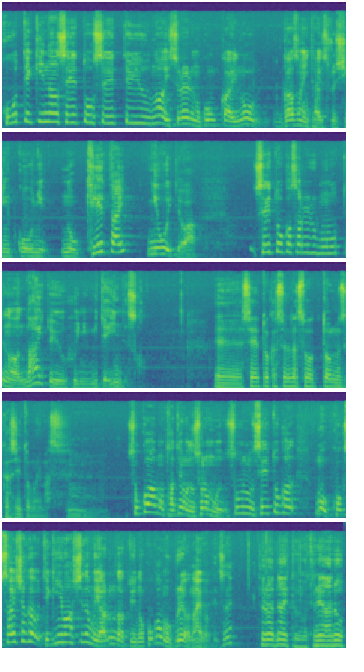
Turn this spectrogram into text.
法的な正当性っていうのはイスラエルの今回のガザに対する侵攻にの形態においては正当化されるものっていうのはないというふうに見ていいんですか、えー、正当化するのは相当難しいと思います。うんそこはもう例えばそれはもうその正当化もう国際社会を敵に回してでもやるんだというのはここはもうブレはないわけですね。それはないと思いますね。あの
